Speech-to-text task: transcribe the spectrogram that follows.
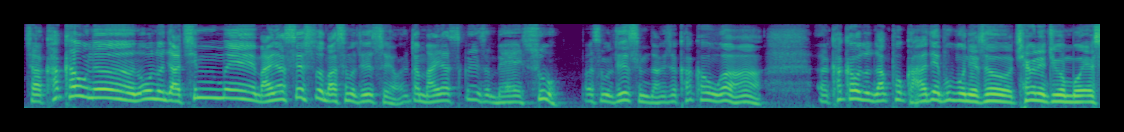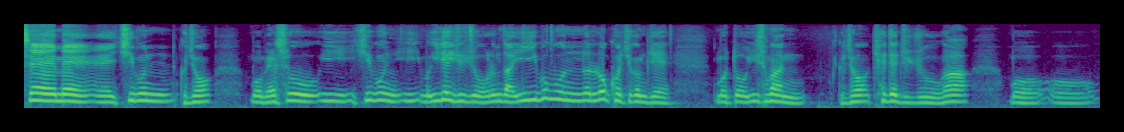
자, 카카오는 오늘 이제 아침에 마이너스 에서 말씀을 드렸어요. 일단 마이너스 끈에서 매수 말씀을 드렸습니다. 그래서 카카오가, 어, 카카오도 낙폭 가대 부분에서 최근에 지금 뭐 SM의 지분, 그죠? 뭐 매수, 이 지분, 이, 뭐 이대주주 오른다. 이 부분을 놓고 지금 이제 뭐 또 이수만 그죠? 최대 주주가 뭐, 어,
